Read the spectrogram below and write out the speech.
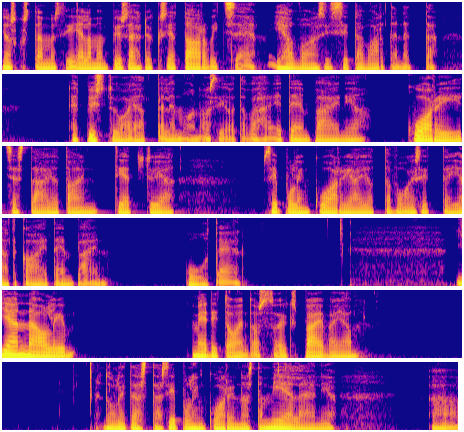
joskus tämmöisiä elämän pysähdyksiä tarvitsee ihan vaan siis sitä varten, että, että pystyy ajattelemaan asioita vähän eteenpäin ja kuorii itsestään jotain tiettyjä – sipulin kuoria, jotta voi sitten jatkaa eteenpäin uuteen. Jännä oli, meditoin tuossa yksi päivä ja tuli tästä sipulin kuorinnasta mieleen ja äh,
